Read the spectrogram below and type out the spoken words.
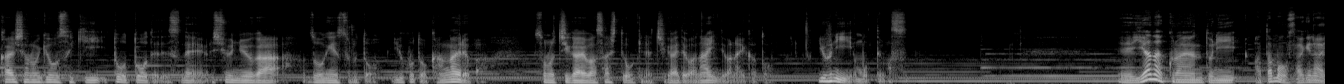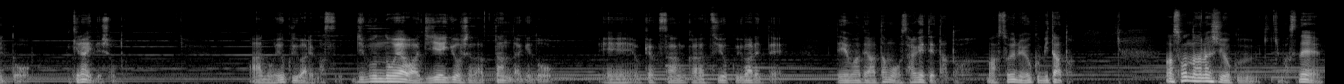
会社の業績等々でですね収入が増減するということを考えればその違いはさして大きな違いではないんではないかというふうに思ってます、えー、嫌なクライアントに頭を下げないといけないでしょうと。あのよく言われます。自分の親は自営業者だったんだけど、えー、お客さんから強く言われて電話で頭を下げてたと、まあ、そういうのよく見たと、まあ、そんな話よく聞きますね。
